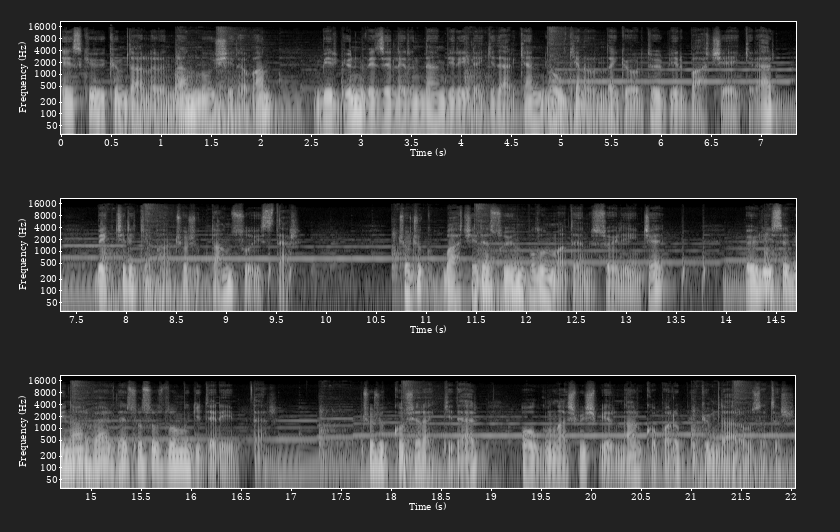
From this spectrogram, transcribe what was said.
eski hükümdarlarından Nuşirevan, bir gün vezirlerinden biriyle giderken yol kenarında gördüğü bir bahçeye girer, bekçilik yapan çocuktan su ister. Çocuk bahçede suyun bulunmadığını söyleyince, öyleyse binar ver de susuzluğumu gidereyim der. Çocuk koşarak gider, olgunlaşmış bir nar koparıp hükümdara uzatır.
